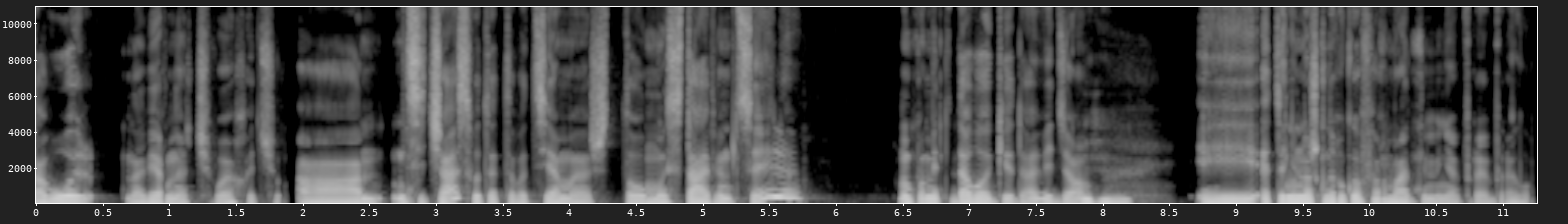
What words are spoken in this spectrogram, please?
того, наверное, чего я хочу. А сейчас вот эта вот тема, что мы ставим цели, ну, по методологии, да, ведем, mm-hmm. И это немножко другой формат для меня приобрело.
